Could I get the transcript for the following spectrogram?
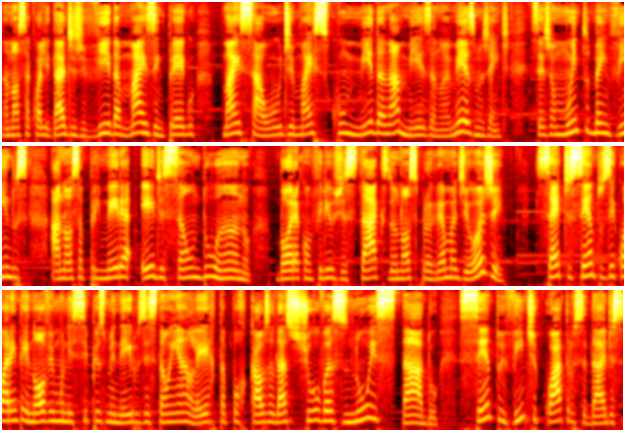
na nossa qualidade de vida, mais emprego, mais saúde, mais comida na mesa, não é mesmo, gente? Sejam muito bem-vindos à nossa primeira edição do ano. Bora conferir os destaques do nosso programa de hoje? 749 municípios mineiros estão em alerta por causa das chuvas no estado. 124 cidades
